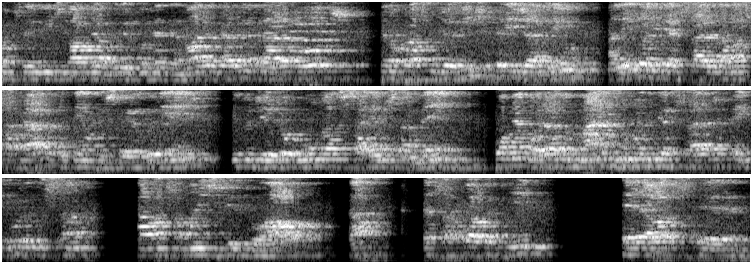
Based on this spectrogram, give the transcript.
aconteceu em 29 de abril de 99, eu quero lembrar a todos que no próximo dia 23 de abril, além do aniversário da nossa casa, do Templo Estrela do Oriente, e do dia de Ogum, nós estaremos também comemorando mais um aniversário de feitura do santo da nossa mãe espiritual. Tá? Essa foto aqui é ela é,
